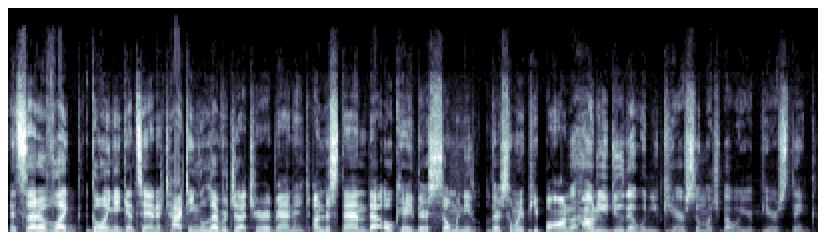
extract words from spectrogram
instead of like going against it and attacking leverage that to your advantage understand that okay there's so many there's so many people on But how on do you do that when you care so much about what your peers think?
